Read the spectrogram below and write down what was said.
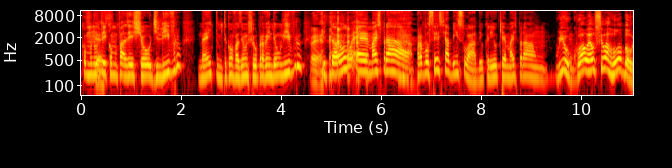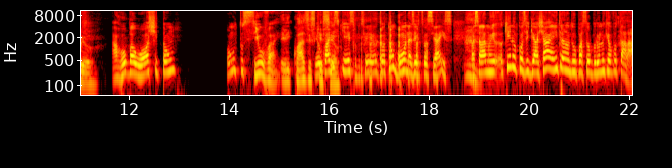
como Esquece. não tem como fazer show de livro, né? Então não tem como fazer um show para vender um livro. É. Então é mais para você ser abençoado. Eu creio que é mais para um. Will, assim. qual é o seu arroba, Will? Arroba Washington Ponto Silva. Ele quase esqueceu. Eu quase esqueço, porque eu tô tão bom nas redes sociais. Mas tá lá no. Quem não conseguir achar, entra no do Pastor Bruno que eu vou estar tá lá.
